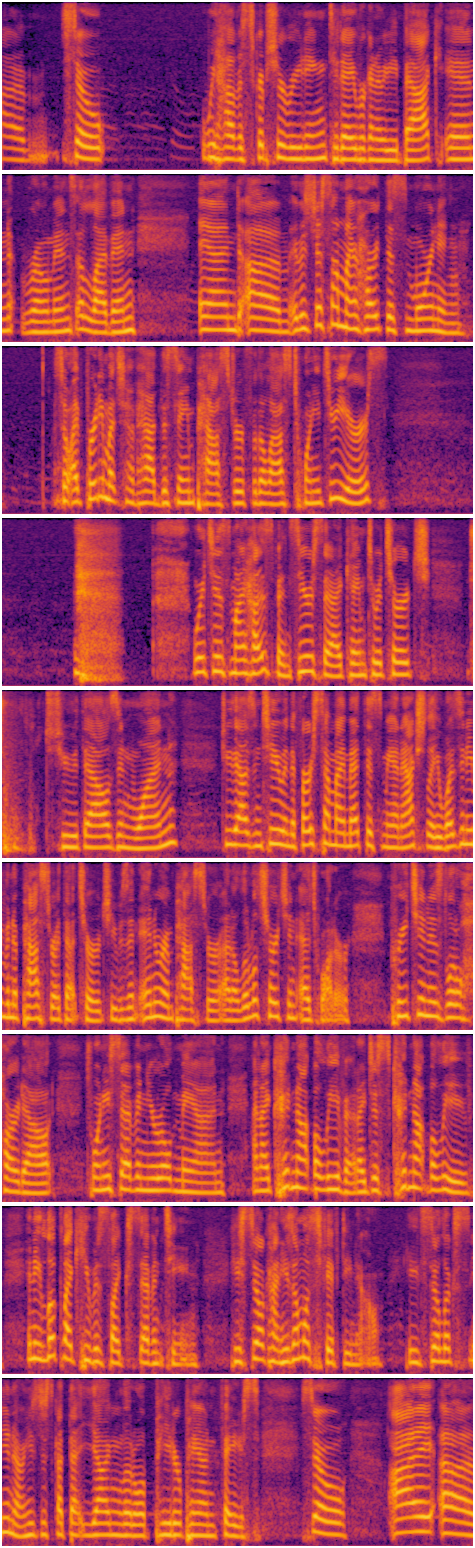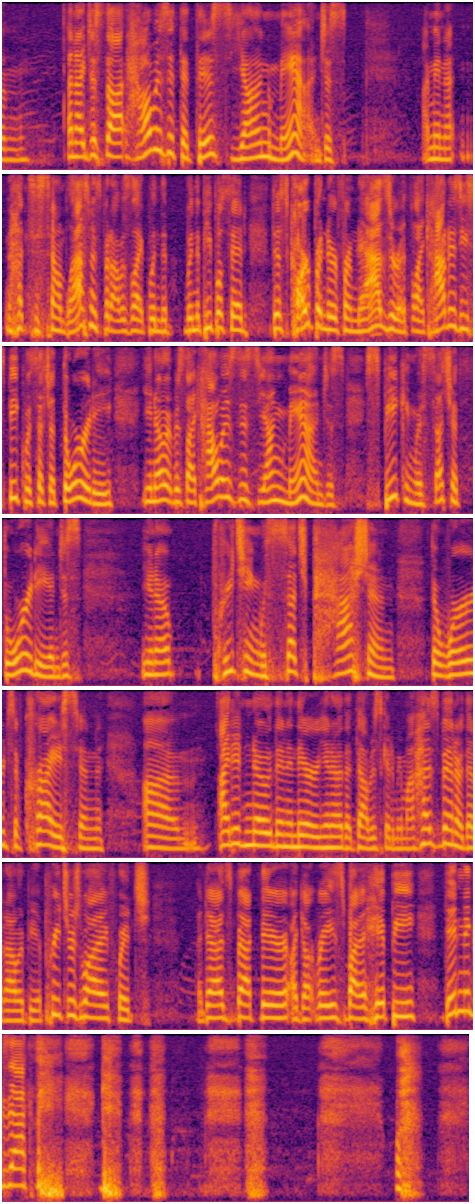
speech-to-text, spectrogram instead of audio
Um, so we have a scripture reading today. We're going to be back in Romans 11. And um, it was just on my heart this morning. So I pretty much have had the same pastor for the last 22 years, which is my husband. Seriously, I came to a church 2001 2002. And the first time I met this man, actually, he wasn't even a pastor at that church. He was an interim pastor at a little church in Edgewater, preaching his little heart out, 27 year old man. And I could not believe it. I just could not believe. And he looked like he was like 17. He's still kind of, he's almost 50 now. He still looks, you know, he's just got that young little Peter Pan face. So I, um, and I just thought, how is it that this young man just I mean, not to sound blasphemous, but I was like, when the when the people said this carpenter from Nazareth, like, how does he speak with such authority? You know, it was like, how is this young man just speaking with such authority and just, you know, preaching with such passion the words of Christ? And um, I didn't know then and there, you know, that that was going to be my husband or that I would be a preacher's wife, which my dad's back there. I got raised by a hippie. Didn't exactly.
